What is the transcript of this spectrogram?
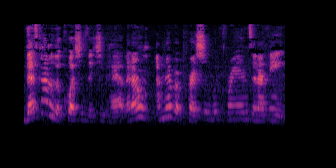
that's kind of the questions that you have. And I don't, I'm never pressured with friends. And I think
